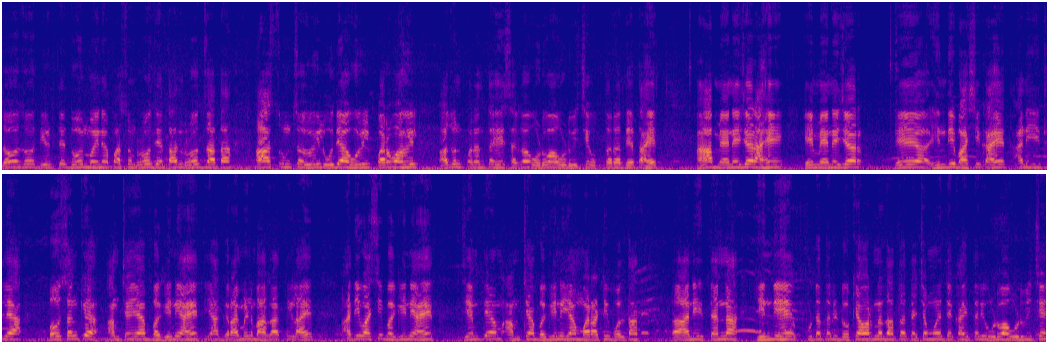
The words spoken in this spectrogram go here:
जवळजवळ दीड ते दोन महिन्यापासून रोज येतात रोज जाता. आज तुमचं होईल उद्या होईल परवा होईल. अजूनपर्यंत हे सगळं उडवा उडवीचे उत्तरं देत आहेत. हा मॅनेजर आहे. हे मॅनेजर हे हिंदी भाषिक आहेत. आणि इथल्या बहुसंख्य आमच्या या भगिनी आहेत या ग्रामीण भागातील आहेत आदिवासी भगिनी आहेत जेमतेम आमच्या भगिनी या मराठी बोलतात आणि त्यांना हिंदी हे कुठंतरी डोक्यावरनं जातं त्याच्यामुळे ते काहीतरी उडवा उडवीचे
